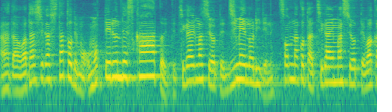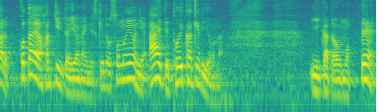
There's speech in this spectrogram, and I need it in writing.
あなたは私がしたとでも思っているんですか？と言って違いますよって自明の理でねそんなことは違いますよって分かる。答えははっきりとは言わないんですけどそのようにあえて問いかけるような言い方を持って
